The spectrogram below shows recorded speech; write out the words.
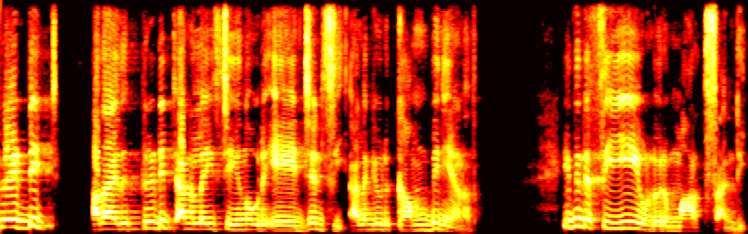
ക്രെഡിറ്റ് അതായത് ക്രെഡിറ്റ് അനലൈസ് ചെയ്യുന്ന ഒരു ഏജൻസി അല്ലെങ്കിൽ ഒരു കമ്പനിയാണത് ഇതിന്റെ സിഇ ഉണ്ട് ഒരു മാർക്ക് സാൻഡി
